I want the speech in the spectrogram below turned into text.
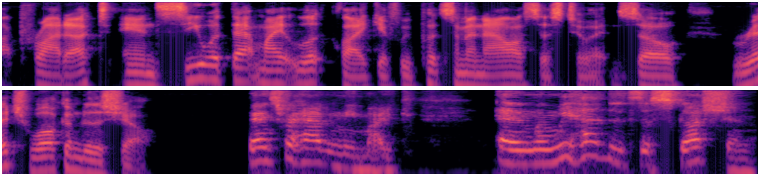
a product and see what that might look like if we put some analysis to it? And so rich welcome to the show. Thanks for having me mike and when we had this discussion,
